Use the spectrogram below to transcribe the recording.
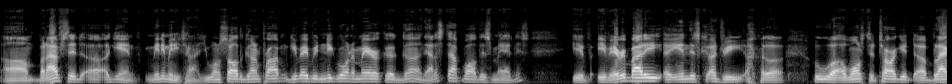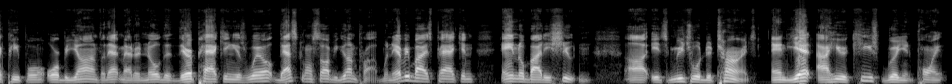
Um, but I've said, uh, again, many, many times, you want to solve the gun problem? Give every Negro in America a gun. That'll stop all this madness. If, if everybody uh, in this country uh, who uh, wants to target uh, black people or beyond, for that matter, know that they're packing as well, that's going to solve your gun problem. When everybody's packing, ain't nobody shooting. it's mutual deterrence. And yet, I hear Keith's brilliant point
